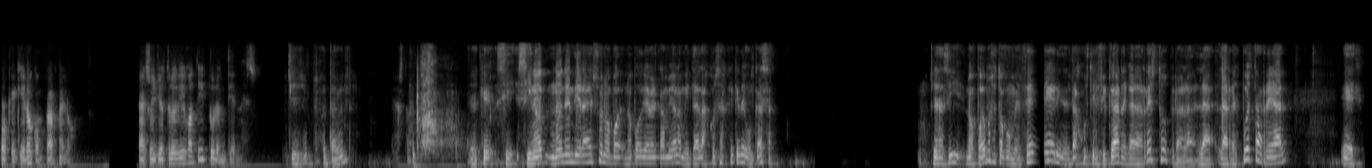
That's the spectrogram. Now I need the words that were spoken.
porque quiero comprármelo. Eso yo te lo digo a ti, tú lo entiendes. Sí, sí, perfectamente. Ya está. Es que si, si no, no entendiera eso, no, no podría haber cambiado la mitad de las cosas que tengo en casa. Es así, nos podemos autoconvencer, intentar justificar de cara al resto, pero la, la- la respuesta real es,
